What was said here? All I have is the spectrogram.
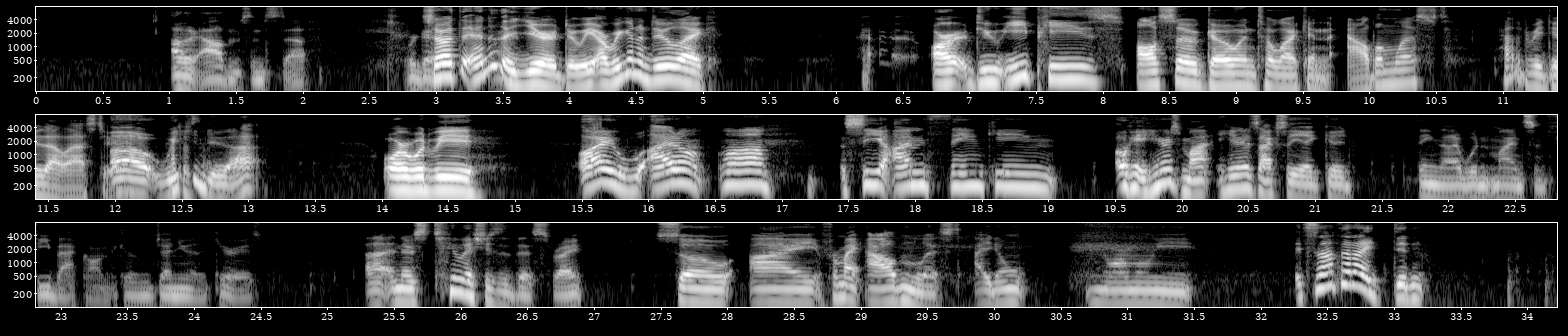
other albums and stuff. We're good. So at the end of the year, do we are we gonna do like are do EPs also go into like an album list? How did we do that last year? uh, we can do that. or would we I I don't uh see. I'm thinking. okay, here's my here's actually a good thing that I wouldn't mind some feedback on because I'm genuinely curious. Uh, and there's two issues of this, right? So I for my album list, I don't normally. It's not that I didn't.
